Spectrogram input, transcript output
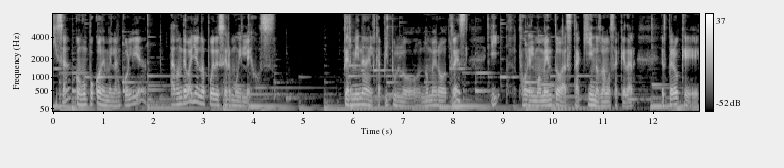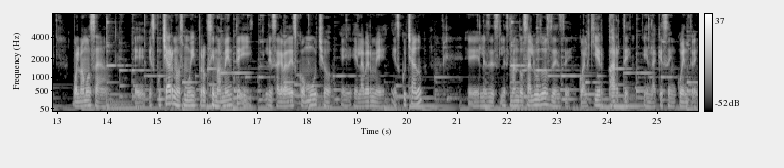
quizá con un poco de melancolía, a donde vaya no puede ser muy lejos. Termina el capítulo número 3 y por el momento hasta aquí nos vamos a quedar. Espero que volvamos a eh, escucharnos muy próximamente y les agradezco mucho eh, el haberme escuchado. Eh, les, les mando saludos desde cualquier parte en la que se encuentren.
